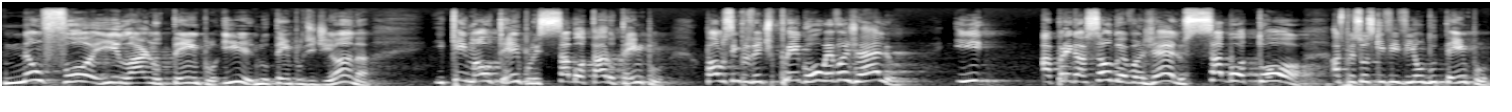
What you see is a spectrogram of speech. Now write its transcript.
não foi ir lá no templo, ir no templo de Diana e queimar o templo e sabotar o templo. Paulo simplesmente pregou o evangelho. E a pregação do evangelho sabotou as pessoas que viviam do templo.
